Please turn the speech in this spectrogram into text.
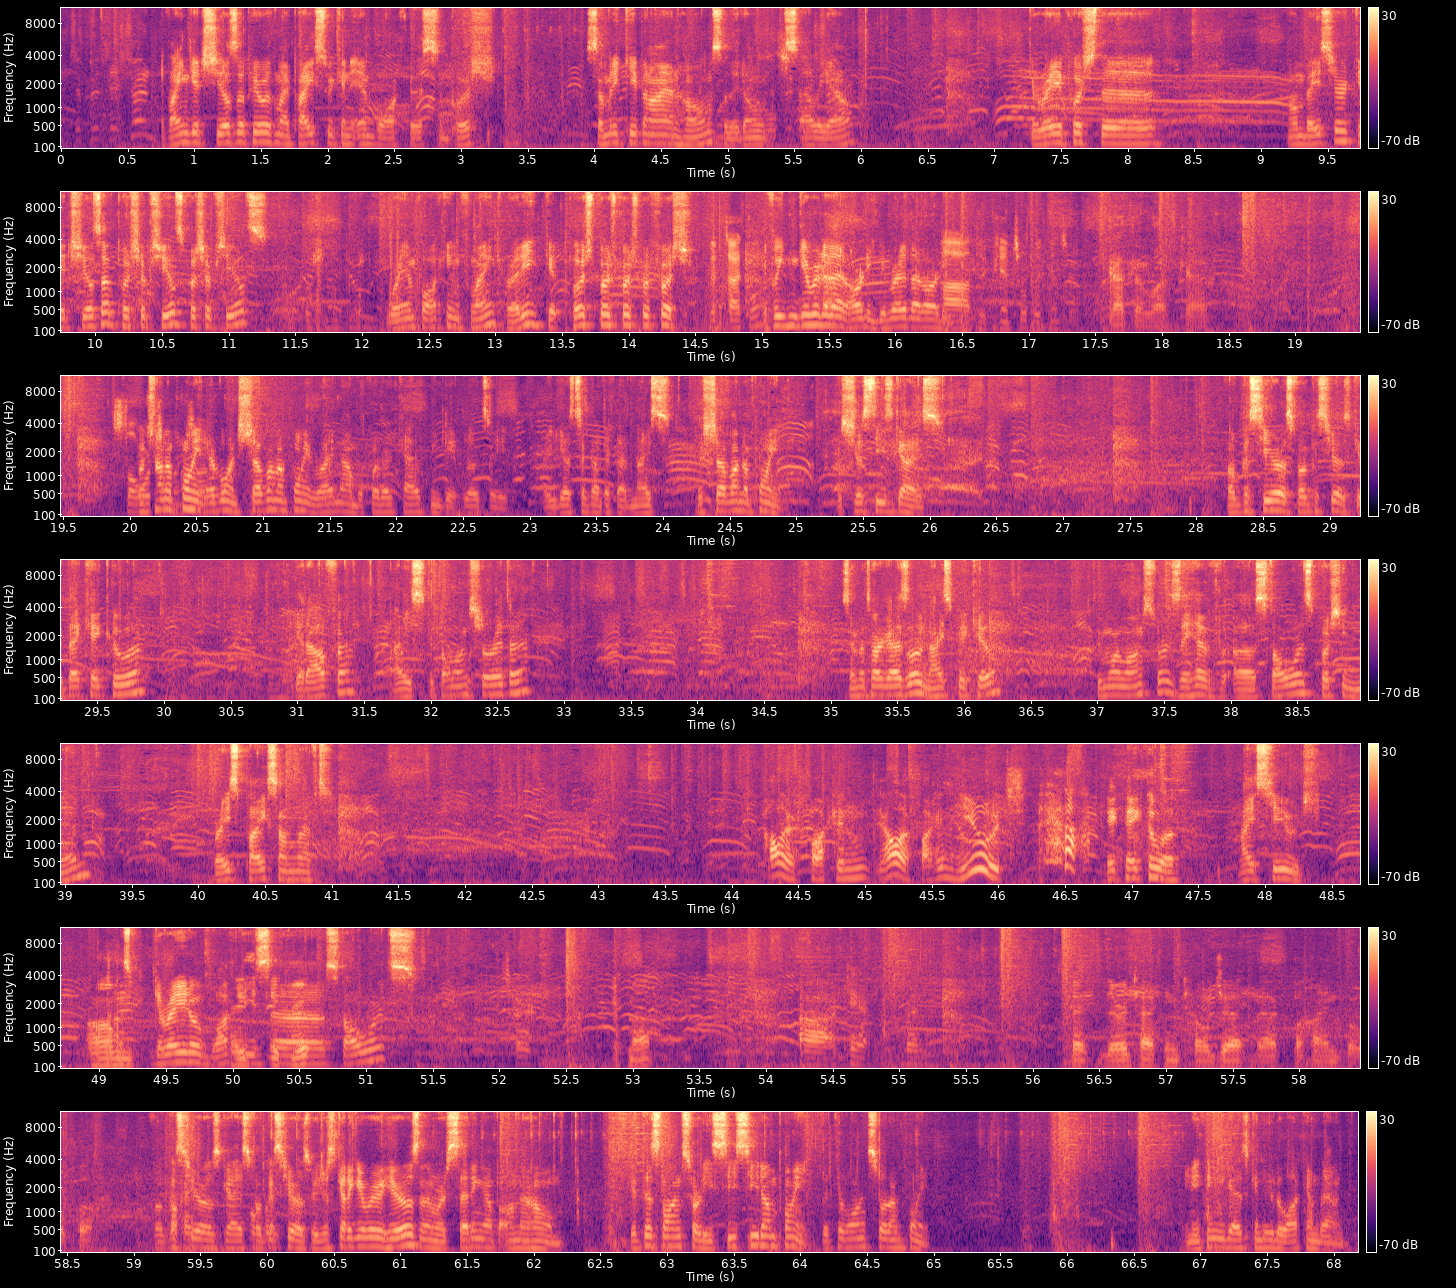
If I can get shields up here with my pikes, we can in block this and push. Somebody keep an eye on home so they don't sally out. Get ready to push the home base here. Get shields up. Push up shields. Push up shields. We're in blocking flank. Ready? Get push, push, push, push, push. Good tackle. If we can get rid of that Artie, get rid of that Artie. Ah, they cancelled, they cancelled. Got that left cav. Stall Push on a point. Everyone shove on a point right now before their cav can get rotate. Oh, you guys still got the cav. Nice. Just shove on a point. It's just these guys. Focus heroes. Focus heroes. Get that Kekua. Get Alpha. Nice. Get the long sword right there. Scimitar guys low. Nice big kill. Two more long swords. They have uh, stalwarts pushing mid. Brace pikes on left. Y'all are fucking, y'all are fucking huge. Get Kekua. Nice, huge. Um, Nice. Get ready to block these uh, stalwarts. if not, Uh, I can't. Man. okay, they're attacking Teljet back behind Bofa. Focus Okay. heroes, guys. Focus heroes. We just gotta get rid of heroes, and then we're setting up on their home. Get this longsword. He's CC'd on point. Get the longsword on point. Anything you guys can do to lock him down.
